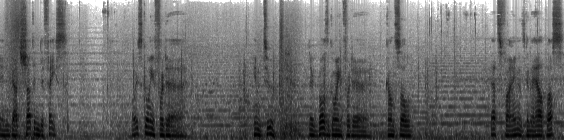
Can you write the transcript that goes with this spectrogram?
And he got shot in the face. Oh, he's going for the... Him too. They're both going for the console. That's fine, it's gonna help us.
